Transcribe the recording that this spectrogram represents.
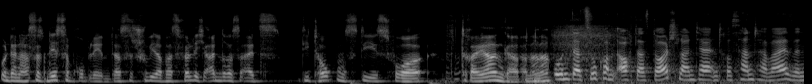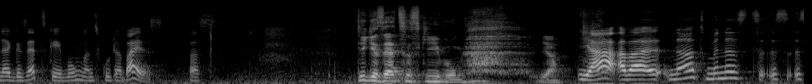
und dann hast du das nächste Problem. Das ist schon wieder was völlig anderes als die Tokens, die es vor drei Jahren gab. Ne? Und dazu kommt auch, dass Deutschland ja interessanterweise in der Gesetzgebung ganz gut dabei ist. Was die Gesetzesgebung ja. Ja, aber ne, zumindest ist es.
